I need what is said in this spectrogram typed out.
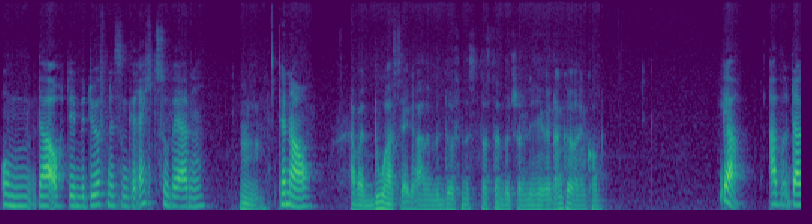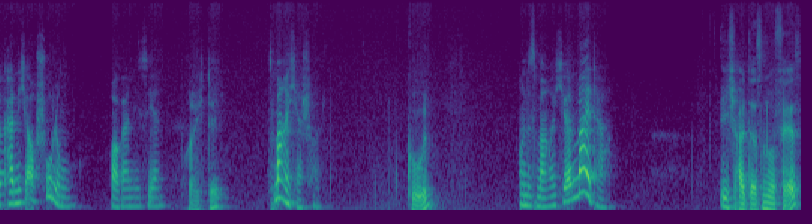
um da auch den Bedürfnissen gerecht zu werden. Genau. Aber du hast ja gerade ein Bedürfnis, dass dein wirtschaftlicher Gedanke reinkommt. Ja, aber da kann ich auch Schulungen organisieren. Richtig? Das mache ich ja schon. Gut. Und das mache ich ja weiter. Ich halte das nur fest,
